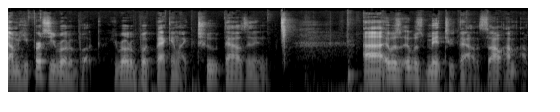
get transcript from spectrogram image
I mean, he first he wrote a book. He wrote a book back in like 2000 and uh, it was it was mid 2000, so I'm, I'm,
